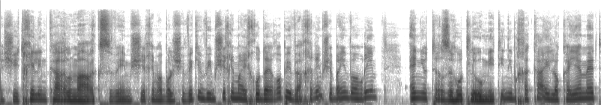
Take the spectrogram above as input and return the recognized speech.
uh, שהתחיל עם קרל מרקס והמשיך עם הבולשביקים והמשיך עם האיחוד האירופי ואחרים שבאים ואומרים, אין יותר זהות לאומית, היא נמחקה, היא לא קיימת,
